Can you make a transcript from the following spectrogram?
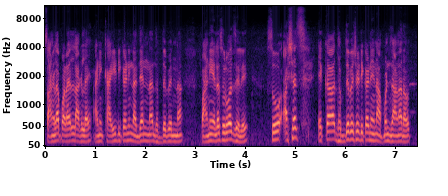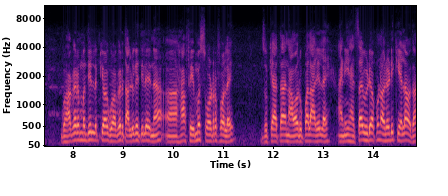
चांगला पडायला लागला आहे आणि काही ठिकाणी नद्यांना धबधब्यांना पाणी यायला सुरुवात झाली. सो अशाच एका धबधब्याच्या ठिकाणी आहे ना आपण जाणार आहोत. गुहागरमधील किंवा गुहागर तालुक्यातील आहे ना हा फेमस वॉटरफॉल आहे जो की आता नावारूपाला आलेला आहे. आणि ह्याचा व्हिडिओ आपण ऑलरेडी केला होता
